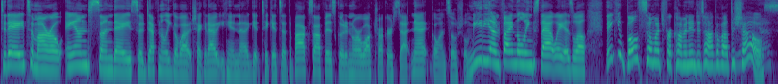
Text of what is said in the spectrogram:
today, tomorrow, and Sunday. So definitely go out, check it out. You can uh, get tickets at the box office. Go to norwalktruckers.net. Go on social media and find the links that way as well. Thank you both so much for coming in to talk about the show. Yes,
